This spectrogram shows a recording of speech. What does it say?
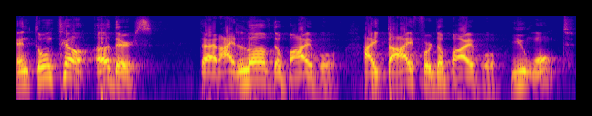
and don't tell others that I love the Bible. I die for the Bible. You won't.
